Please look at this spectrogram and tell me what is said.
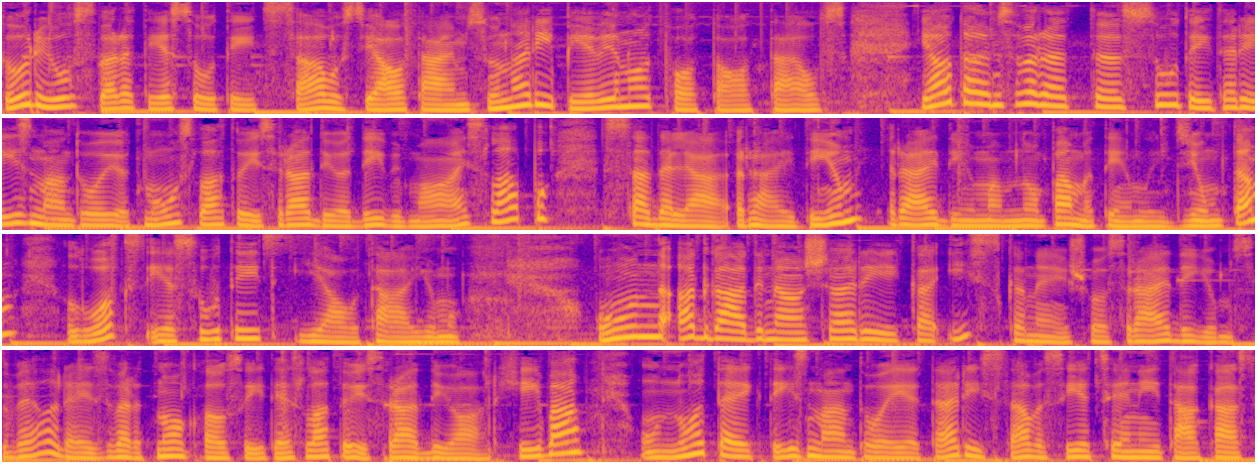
Tur jūs varat iesūtīt savus jautājumus un arī pievienot fototēlus. Jautājumus varat eh, sūtīt arī izmantojot mūsu Latvijas Radio 2 mājaslapu sadaļā raidījumi, raidījumam no pamatiem līdz jumtam, loks iesūtīt jautājumu. Un atgādināšu arī, ka izskanējušos raidījumus vēlreiz varat noklausīties Latvijas radio arhīvā un noteikti izmantojiet arī savas iecienītākās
